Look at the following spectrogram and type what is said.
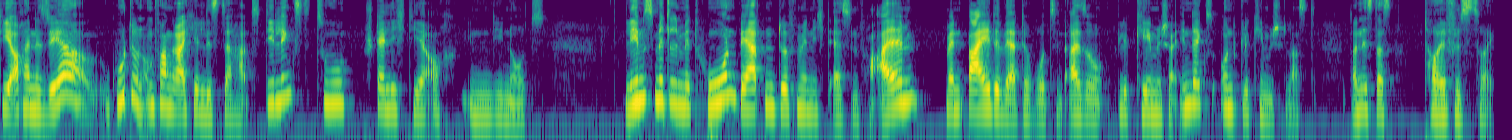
die auch eine sehr gute und umfangreiche Liste hat. Die Links dazu stelle ich dir auch in die Notes. Lebensmittel mit hohen Werten dürfen wir nicht essen, vor allem wenn beide Werte rot sind, also glykämischer Index und glykämische Last, dann ist das Teufelszeug.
